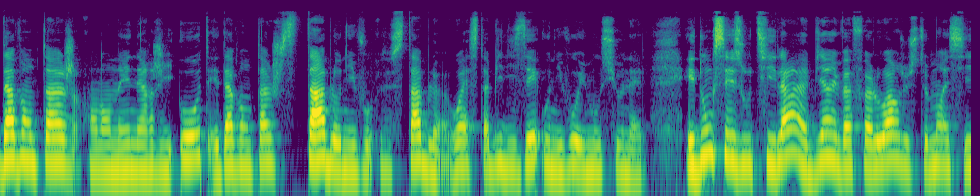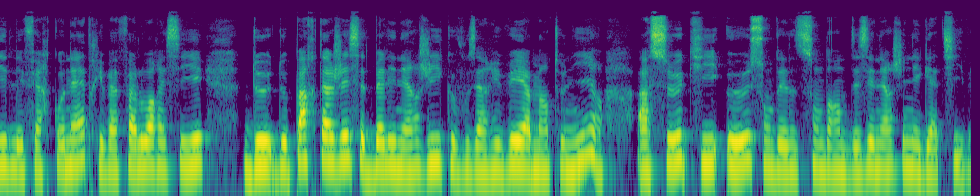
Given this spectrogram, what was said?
davantage en énergie haute et davantage stable au niveau stable, ouais, stabilisé au niveau émotionnel. Et donc ces outils-là, eh bien, il va falloir justement essayer de les faire connaître, il va falloir essayer de, de partager cette belle énergie que vous arrivez à maintenir à ceux qui, eux, sont, sont dans des énergies négatives.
